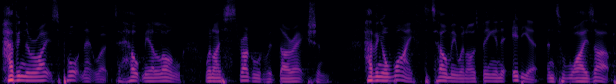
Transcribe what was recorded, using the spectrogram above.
Having the right support network to help me along when I struggled with direction. Having a wife to tell me when I was being an idiot and to wise up.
